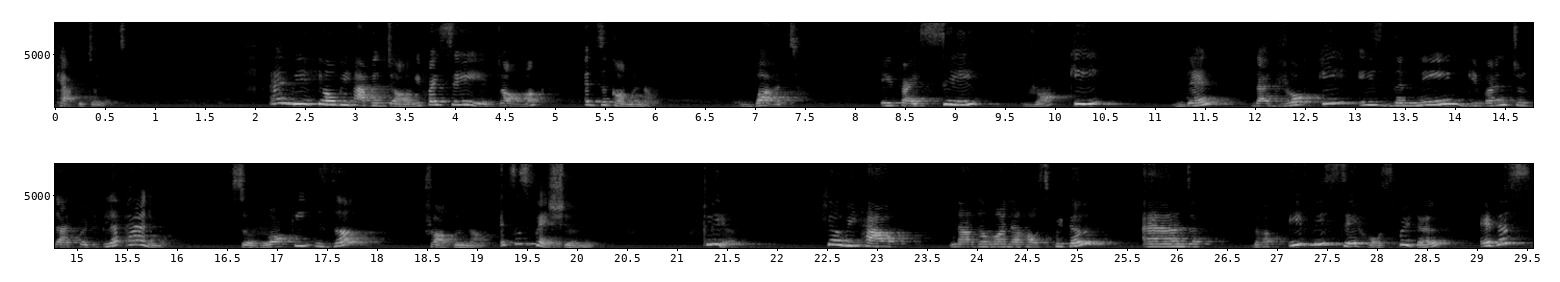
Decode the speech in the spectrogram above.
capital letter. And we here we have a dog. If I say a dog, it's a common noun. But if I say Rocky, then that Rocky is the name given to that particular animal. So Rocky is a proper noun. It's a special name. Clear? Here we have another one, a hospital. And the, if we say hospital, it is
